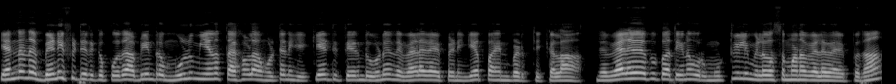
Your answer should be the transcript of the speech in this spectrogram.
என்னென்ன பெனிஃபிட் இருக்க போகுது அப்படின்ற முழுமையான தகவலை அவங்கள்ட்ட நீங்க கேட்டு தெரிந்து கொண்டு இந்த வேலைவாய்ப்ப நீங்க பயன்படுத்திக்கலாம். இந்த வேலைவாய்ப்பு பார்த்தீங்கன்னா, ஒரு முற்றிலும் இலவசமான வேலைவாய்ப்பு தான்.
